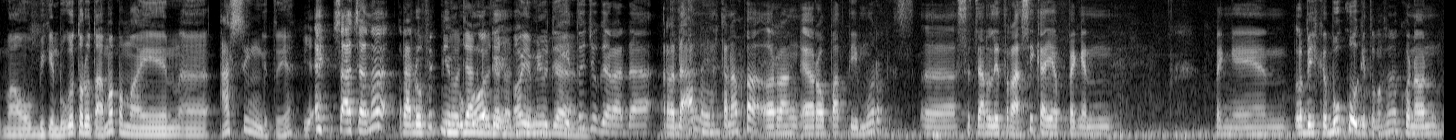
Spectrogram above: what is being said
mau bikin buku terutama pemain eh, asing gitu ya. Ya, eh saacana Radovic nyen buku Miljan. Miljan. Oh ya Miljan. Itu juga rada rada aneh ya. Kenapa orang Eropa Timur eh, secara literasi kayak pengen pengen lebih ke buku gitu maksudnya kunaon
